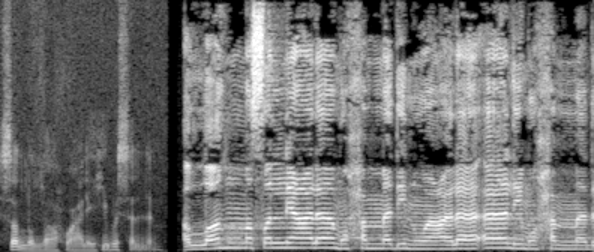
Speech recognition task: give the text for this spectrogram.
sallallahu alaihi wasallam. اللهم صل على محمد وعلى آل محمد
